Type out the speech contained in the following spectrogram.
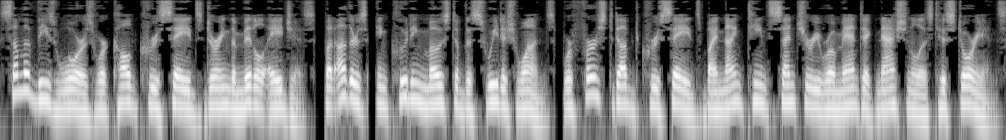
Some of these wars were called Crusades during the Middle Ages, but others, including most of the Swedish ones, were first dubbed Crusades by 19th-century Romantic nationalist historians.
